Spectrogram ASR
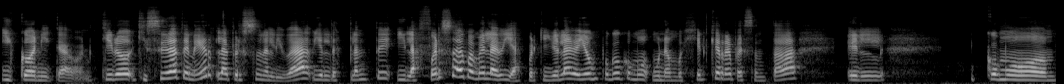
icónica bueno. quiero quisiera tener la personalidad y el desplante y la fuerza de Pamela Díaz porque yo la veía un poco como una mujer que representaba el como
